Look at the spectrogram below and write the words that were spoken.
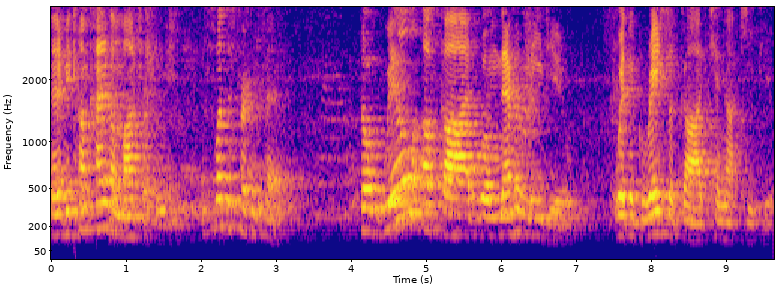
that have become kind of a mantra for me. This is what this person said the will of God will never lead you where the grace of God cannot keep you.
